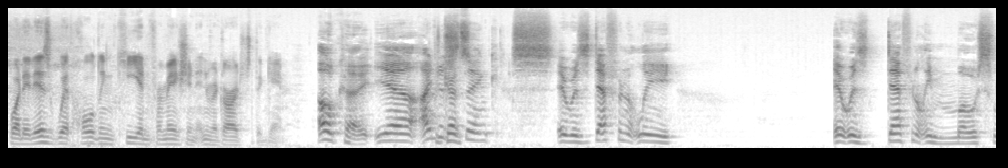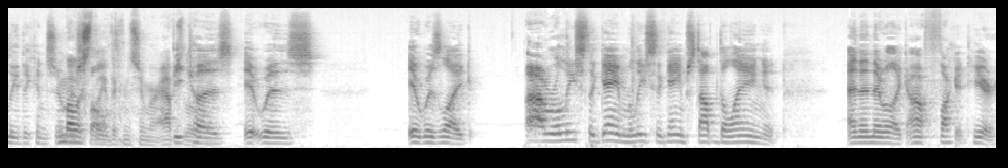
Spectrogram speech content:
but it is withholding key information in regards to the game. Okay, yeah, I just Because- think it was definitely. It was definitely mostly the consumer's Mostly the consumer, absolutely. because it was, it was like, ah, release the game, release the game, stop delaying it, and then they were like, "Oh fuck it, here,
